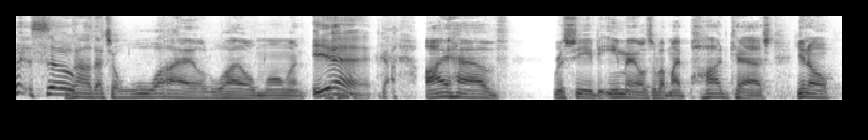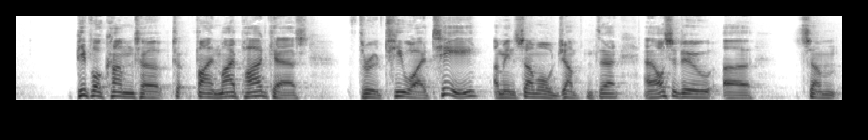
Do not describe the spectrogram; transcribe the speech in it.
so, Wow, that's a wild, wild moment. yeah. I have received emails about my podcast. You know, people come to, to find my podcast through TYT. I mean, some will jump into that. I also do uh, some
